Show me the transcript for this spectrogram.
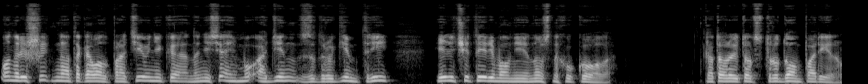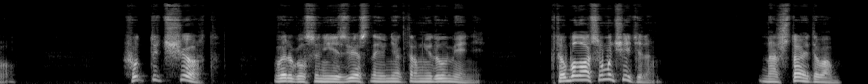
он решительно атаковал противника, нанеся ему один за другим три или четыре молниеносных укола, которые тот с трудом парировал. — Фу ты черт! — выругался неизвестный в некотором недоумении. — Кто был вашим учителем? — На что это вам?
